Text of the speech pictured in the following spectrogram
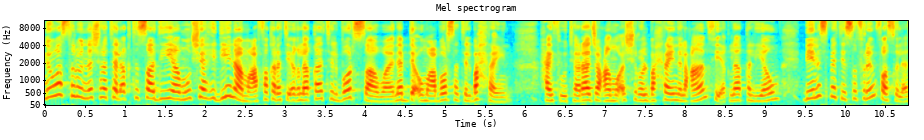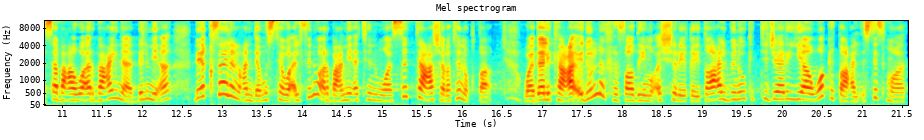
نواصل النشرة الاقتصادية مشاهدينا مع فقرة إغلاقات البورصة ونبدأ مع بورصة البحرين حيث تراجع مؤشر البحرين العام في إغلاق اليوم بنسبة 0.47% بإقفال عند مستوى 1416 نقطة. وذلك عائد لانخفاض مؤشر قطاع البنوك التجارية وقطاع الاستثمار.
